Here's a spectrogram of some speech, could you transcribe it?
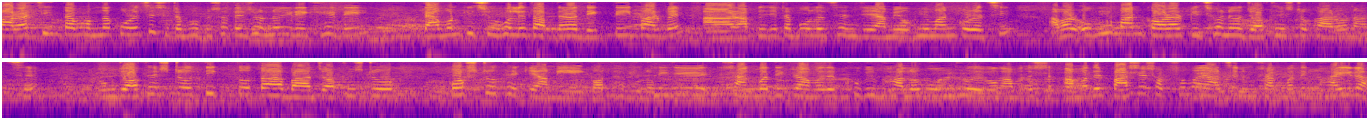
পারার চিন্তা ভাবনা করেছে, সেটা ভবিষ্যতের জন্যই রেখে দেই। তেমন কিছু হলে তো আপনারা দেখতেই পারবেন। আর আপনি যেটা বলেছেন যে, আমি অভিমান করেছি আমার অভিমান করার পিছনেও যথেষ্ট কারণ আছে এবং যথেষ্ট তিক্ততা বা যথেষ্ট কষ্ট থেকে আমি এই কথাগুলো যে সাংবাদিকরা আমাদের খুবই ভালো বন্ধু এবং আমাদের আমাদের পাশে সবসময় আছেন এবং সাংবাদিক ভাইরা।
